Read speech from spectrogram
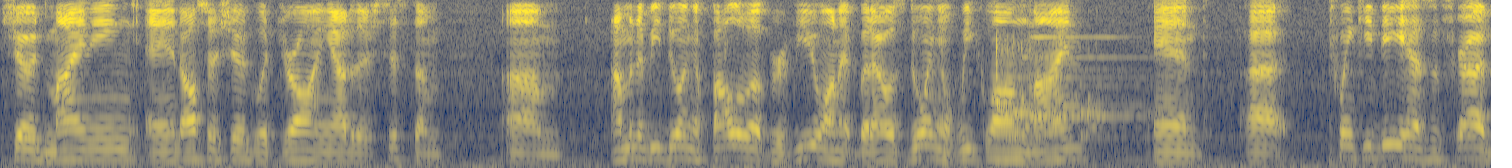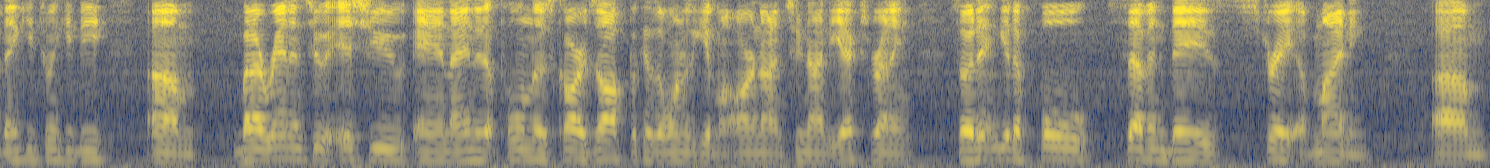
showed mining, and also showed withdrawing out of their system. Um, I'm going to be doing a follow-up review on it, but I was doing a week-long mine, and uh, Twinkie D has subscribed. Thank you, Twinkie D. Um, but I ran into an issue and I ended up pulling those cards off because I wanted to get my R9 290X running. So I didn't get a full seven days straight of mining. Um,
